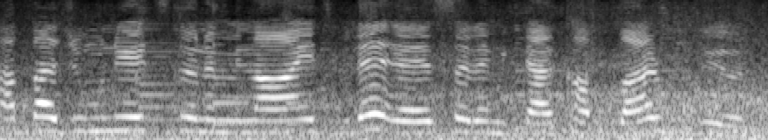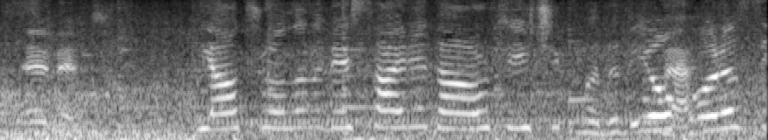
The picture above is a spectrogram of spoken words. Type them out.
hatta Cumhuriyet dönemine ait bile e, seramikler, kaplar buluyoruz. Evet. Tiyatro alanı vesaire daha ortaya çıkmadı değil Yok mi? orası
